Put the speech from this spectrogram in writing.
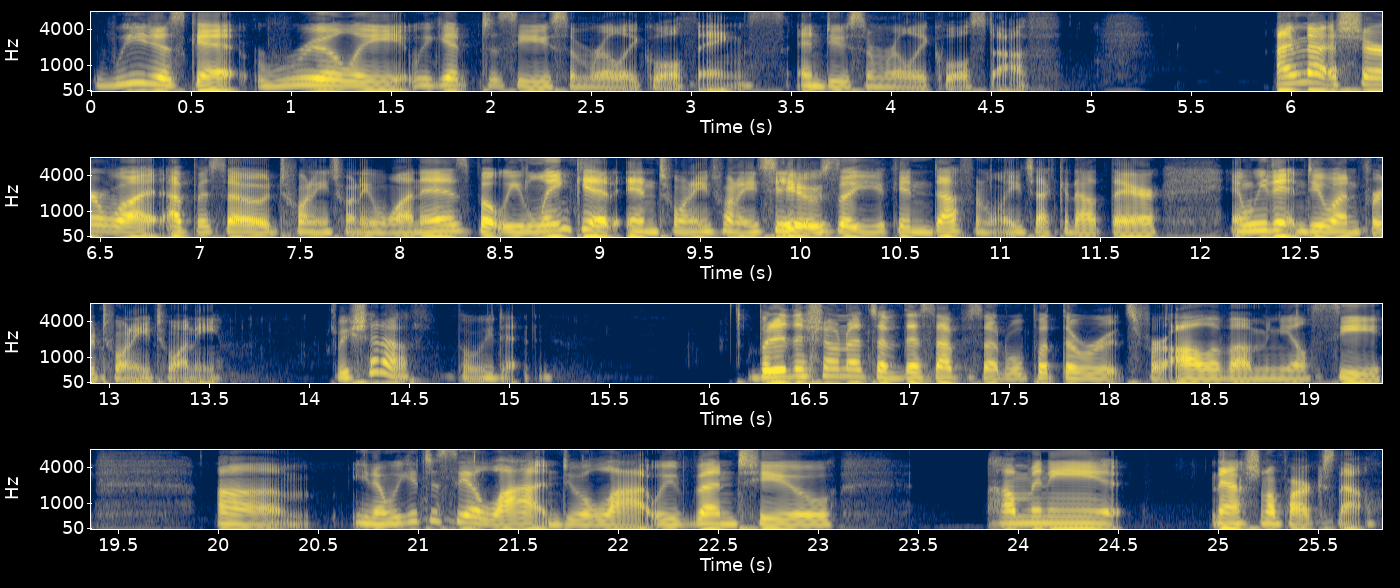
we just get really we get to see some really cool things and do some really cool stuff. I'm not sure what episode 2021 is, but we link it in 2022 so you can definitely check it out there. And we didn't do one for 2020. We should have, but we didn't. But in the show notes of this episode, we'll put the routes for all of them and you'll see um, you know, we get to see a lot and do a lot. We've been to how many national parks now?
